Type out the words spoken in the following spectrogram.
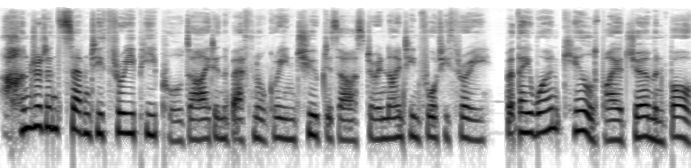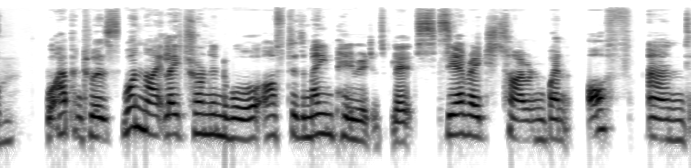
173 people died in the Bethnal Green tube disaster in 1943, but they weren't killed by a German bomb. What happened was one night later on in the war, after the main period of the Blitz, the air raid siren went off, and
